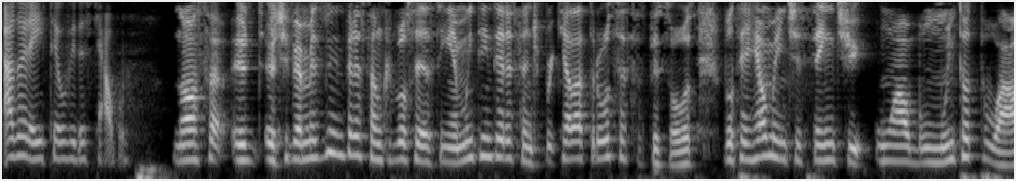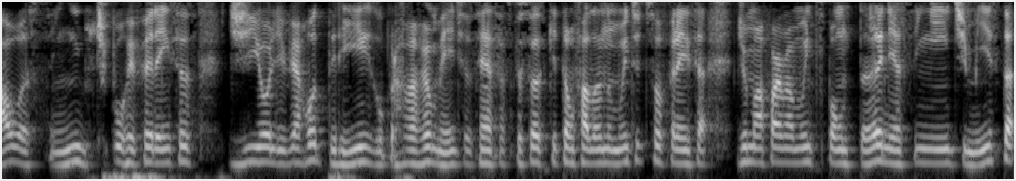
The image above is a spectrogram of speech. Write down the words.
adorei ter ouvido esse álbum. Nossa, eu, eu tive a mesma impressão que você, assim, é muito interessante porque ela trouxe essas pessoas. Você realmente sente um álbum muito atual, assim, tipo, referências de Olivia Rodrigo, provavelmente, assim, essas pessoas que estão falando muito de sofrência de uma forma muito espontânea, assim, e intimista,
